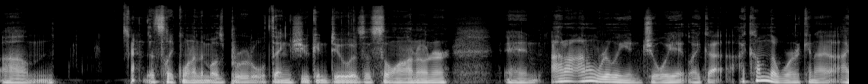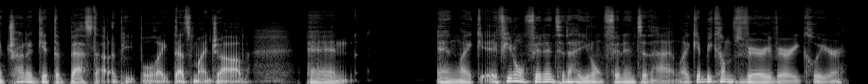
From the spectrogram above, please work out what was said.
um that's like one of the most brutal things you can do as a salon owner and I don't I don't really enjoy it. Like I, I come to work and I, I try to get the best out of people. Like that's my job. And and like if you don't fit into that, you don't fit into that. Like it becomes very, very clear.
